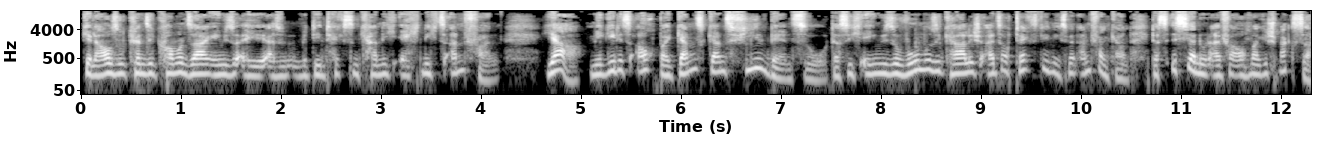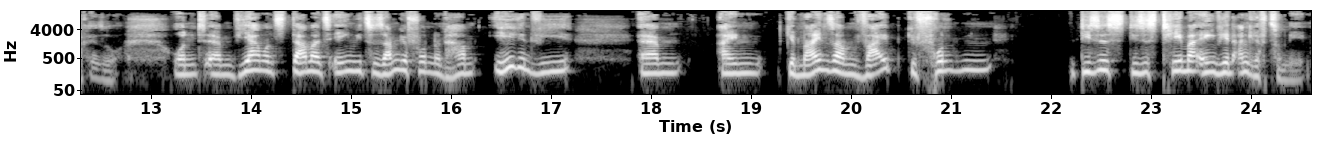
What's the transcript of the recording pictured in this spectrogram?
genauso können sie kommen und sagen irgendwie so, ey, also mit den Texten kann ich echt nichts anfangen. Ja, mir geht es auch bei ganz, ganz vielen Bands so, dass ich irgendwie sowohl musikalisch als auch textlich nichts mit anfangen kann. Das ist ja nun einfach auch mal Geschmackssache so. Und ähm, wir haben uns damals irgendwie zusammengefunden und haben irgendwie ähm, einen gemeinsamen Vibe gefunden, dieses, dieses Thema irgendwie in Angriff zu nehmen.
